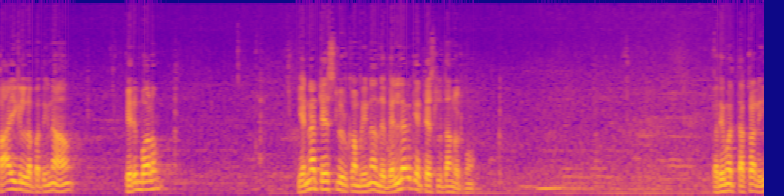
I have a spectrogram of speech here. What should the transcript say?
காய்களில் பார்த்தீங்கன்னா பெரும்பாலும் என்ன டேஸ்ட்டில் இருக்கும் அப்படின்னா அந்த வெள்ளரிக்காய் டேஸ்ட்டில் தாங்க இருக்கும். அதே மாதிரி தக்காளி.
